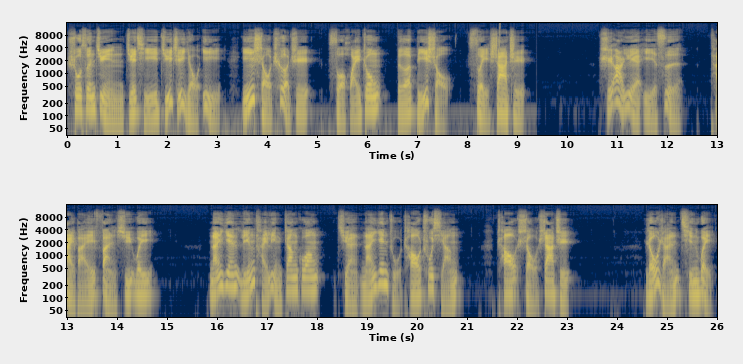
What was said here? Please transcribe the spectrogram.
叔孙俊觉其举止有异，引手掣之，所怀中得匕首，遂杀之。十二月乙巳，太白犯虚威。南燕灵台令张光劝南燕主超出降，超首杀之。柔然亲卫。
